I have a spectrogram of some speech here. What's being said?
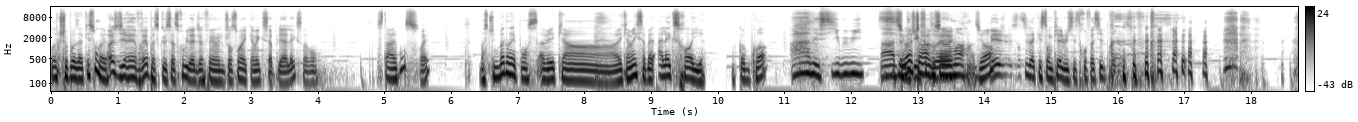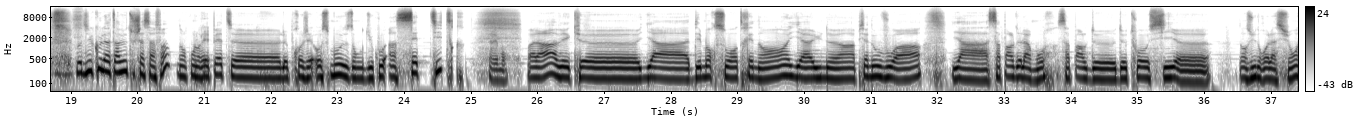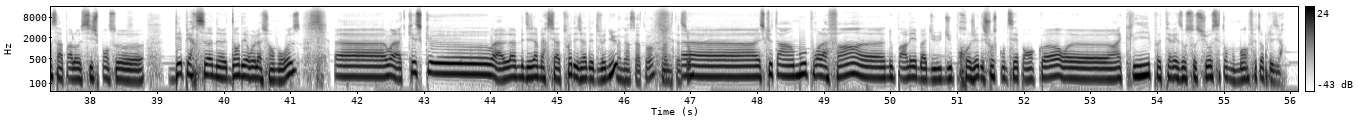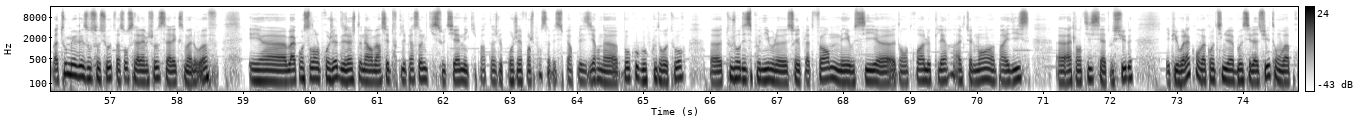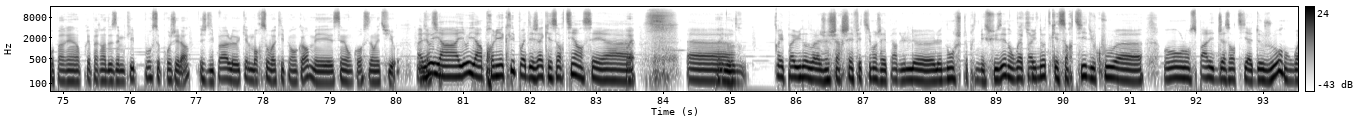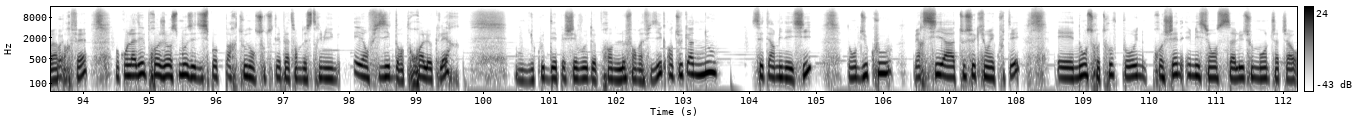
Je te pose la question d'ailleurs. Ouais, je dirais vrai parce que ça se trouve, il a déjà fait une chanson avec un mec qui s'appelait Alex avant. C'est ta réponse? Ouais. Bah, c'est une bonne réponse. Avec un, avec un mec qui s'appelle Alex Roy. Comme quoi. Ah, mais si, oui, oui. Ah, si, tu vois, je te rafraîchis ouais, mémoire. Tu vois Mais j'ai sorti de la question piège, mais c'est trop facile pour. Bon, du coup, l'interview touche à sa fin. Donc, on le répète, euh, le projet Osmose, donc du coup, un 7 titres. Carrément. Voilà, avec. euh, Il y a des morceaux entraînants, il y a une, un piano-voix, il y a, ça parle de l'amour, ça parle de, de toi aussi euh, dans une relation, ça parle aussi, je pense, euh, des personnes dans des relations amoureuses. Euh, voilà, qu'est-ce que. Voilà, là, mais déjà, merci à toi déjà d'être venu. Bah, merci à toi pour l'invitation. Euh, Est-ce que tu as un mot pour la fin euh, Nous parler bah, du, du projet, des choses qu'on ne sait pas encore, un clip, tes réseaux sociaux, c'est ton moment, fais-toi plaisir. Bah, tous mes réseaux sociaux, de toute façon, c'est la même chose, c'est Alex Malouaf. Et euh, bah, concernant le projet, déjà, je tenais à remercier toutes les personnes qui soutiennent et qui partagent le projet. Franchement, ça fait super plaisir. On a beaucoup, beaucoup de retours. Euh, toujours disponibles sur les plateformes, mais aussi euh, dans trois Leclerc actuellement, Paris 10, euh, Atlantis et à tout Sud. Et puis voilà qu'on va continuer à bosser la suite. On va préparer un, préparer un deuxième clip pour ce projet-là. Je dis pas lequel morceau on va clipper encore, mais c'est en cours, c'est dans les tuyaux. Ah. Il y, a un- yo, il y a un premier clip ouais, déjà qui est sorti, hein, c'est. Ouais. Ah, une autre. Oui, pas une autre, voilà, je cherchais effectivement, j'avais perdu le, le nom, je te prie de m'excuser. Donc, ouais, pas une autre qui est sortie, du coup, euh, au moment où on se parle, il est déjà sorti il y a deux jours, donc voilà, Ouais. parfait. Donc, on l'a dit, le projet Osmose est dispo partout, donc sur toutes les plateformes de streaming et en physique dans trois Leclerc. Donc, du coup, dépêchez-vous de prendre le format physique. En tout cas, nous, c'est terminé ici. Donc, du coup, merci à tous ceux qui ont écouté. Et nous, on se retrouve pour une prochaine émission. Salut tout le monde, ciao, ciao.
